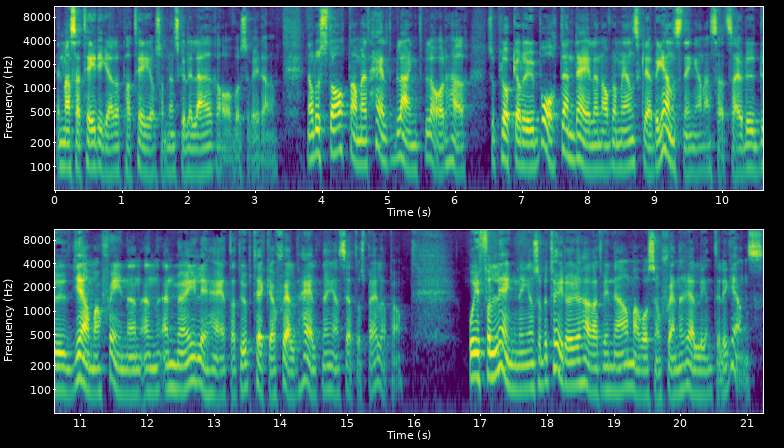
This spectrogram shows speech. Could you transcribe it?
en massa tidigare partier som den skulle lära av och så vidare. När du startar med ett helt blankt blad här, så plockar du ju bort den delen av de mänskliga begränsningarna så att säga. Du, du ger maskinen en, en möjlighet att upptäcka själv helt nya sätt att spela på. Och i förlängningen så betyder det här att vi närmar oss en generell intelligens.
